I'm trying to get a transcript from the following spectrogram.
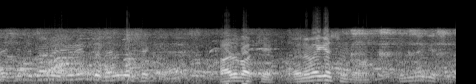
Ben şimdi böyle yürüyeyim de beni ya. Hadi bakayım. Önüme geç o zaman. Önüne geçeyim.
